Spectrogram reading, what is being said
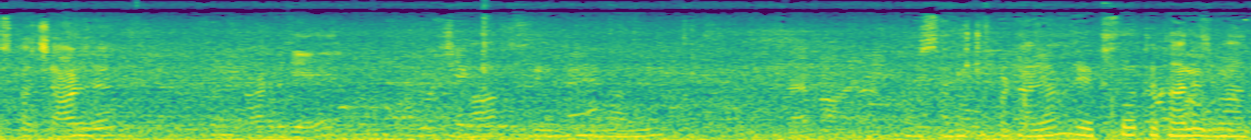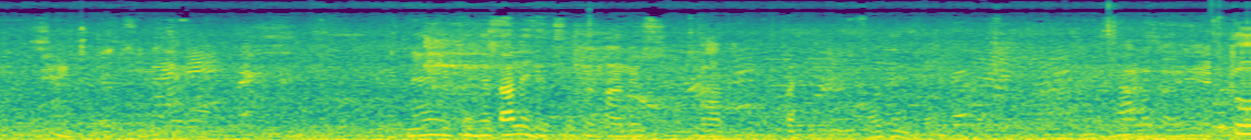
इसका चार्ज है। और सभी को पटाया एक सौ तैंतालीस बार। एक सौ तैंतालीस। तो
